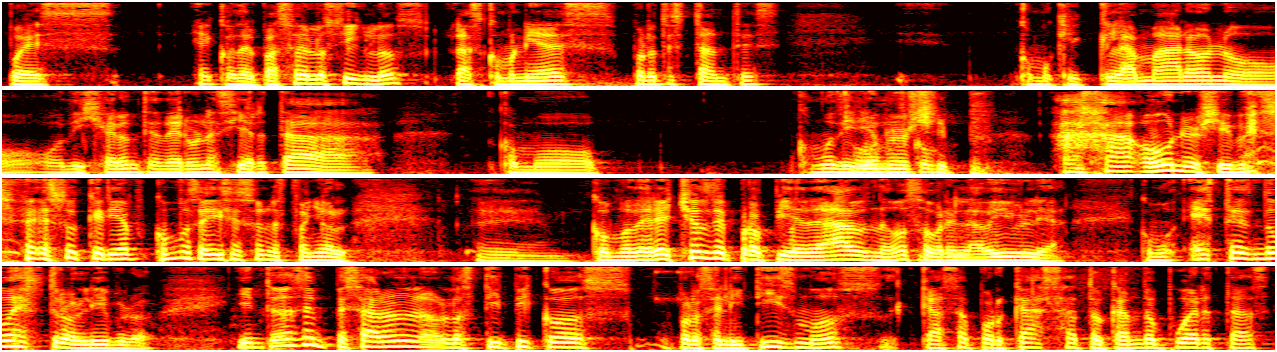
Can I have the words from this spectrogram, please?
pues eh, con el paso de los siglos, las comunidades protestantes como que clamaron o, o, dijeron tener una cierta como ¿cómo diríamos? Ownership. Como, ajá, ownership. Eso quería, ¿cómo se dice eso en español? Eh, como derechos de propiedad, ¿no? Sobre la Biblia. Como este es nuestro libro. Y entonces empezaron los típicos proselitismos, casa por casa, tocando puertas.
